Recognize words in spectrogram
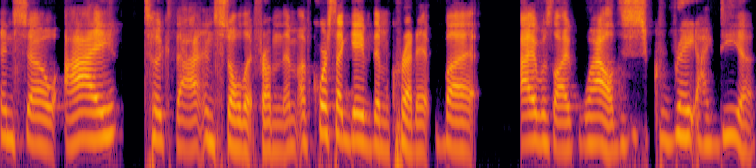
And so I took that and stole it from them. Of course, I gave them credit, but I was like, wow, this is a great idea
